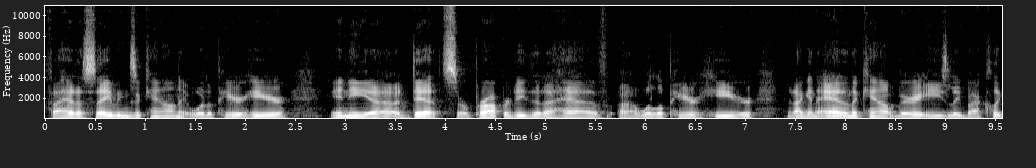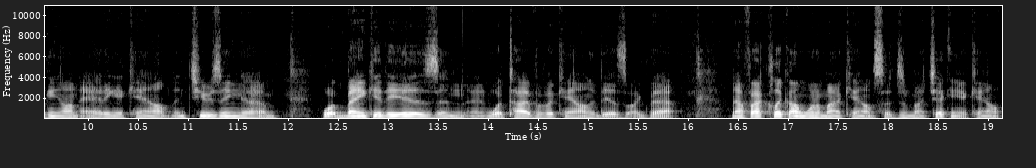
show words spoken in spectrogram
If I had a savings account, it would appear here. Any uh, debts or property that I have uh, will appear here. And I can add an account very easily by clicking on adding account and choosing um, what bank it is and, and what type of account it is like that. Now if I click on one of my accounts, such as my checking account,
